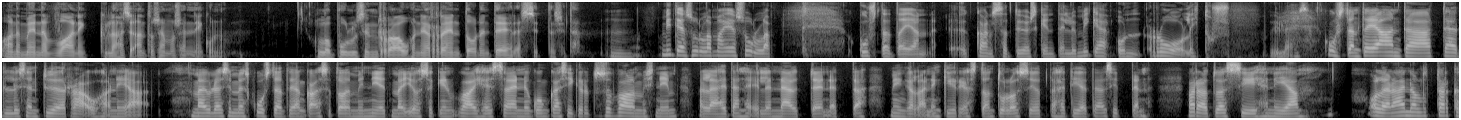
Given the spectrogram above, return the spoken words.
aina mennä vaan, niin kyllähän se antoi semmoisen niin kuin lopullisen rauhan ja rentouden tehdä sitten sitä. Mm. Miten sulla Maija sulla kustantajan kanssa työskentely, mikä on roolitus yleensä? Kustantaja antaa täydellisen työrauhan ja mä yleensä myös kustantajan kanssa toimin niin, että mä jossakin vaiheessa ennen kuin käsikirjoitus on valmis, niin mä lähetän heille näytteen, että minkälainen kirjasto on tulossa, jotta he tietää sitten varautua siihen ja olen aina ollut tarkka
